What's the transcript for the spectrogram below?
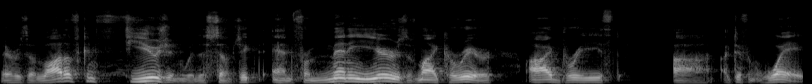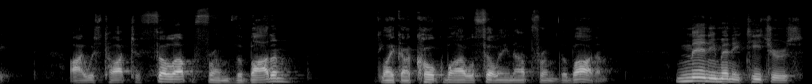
There is a lot of confusion with this subject, and for many years of my career, I breathed uh, a different way. I was taught to fill up from the bottom, like a Coke bottle filling up from the bottom. Many, many teachers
